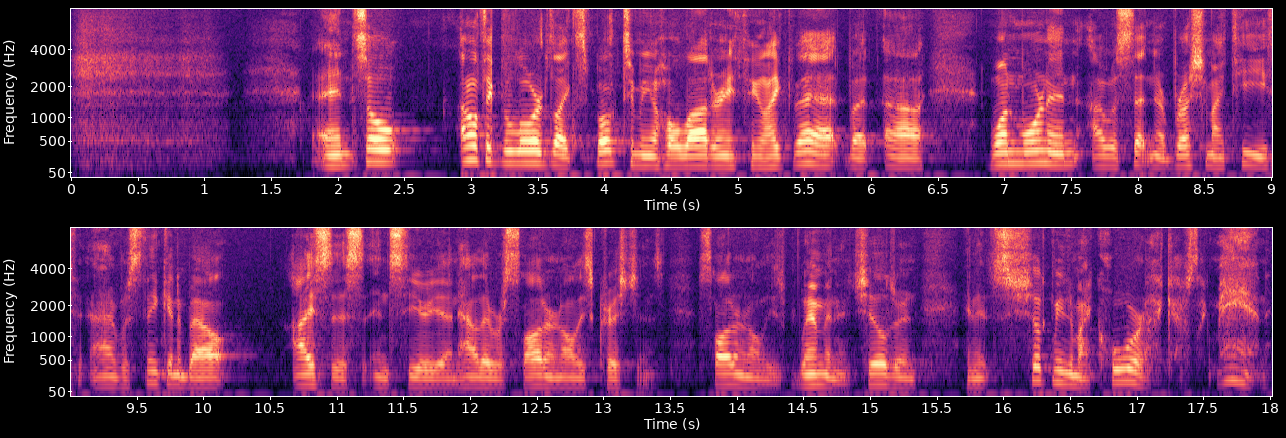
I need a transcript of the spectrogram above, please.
and so I don't think the Lord like spoke to me a whole lot or anything like that. But uh, one morning I was sitting there brushing my teeth, and I was thinking about ISIS in Syria and how they were slaughtering all these Christians, slaughtering all these women and children, and it shook me to my core. Like I was like, man,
